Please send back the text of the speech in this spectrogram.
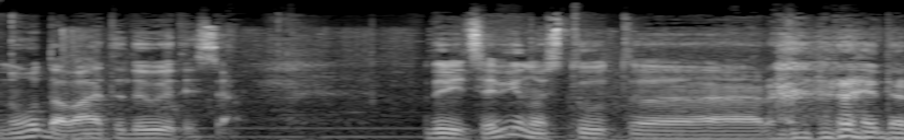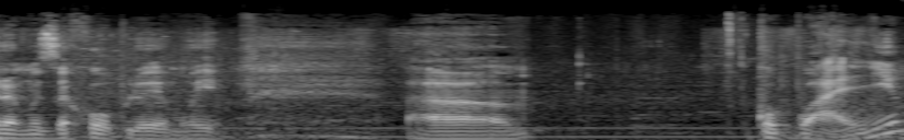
Ну, давайте дивитися. Дивіться, він ось тут е, рейдерами захоплює мої е, копальні.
